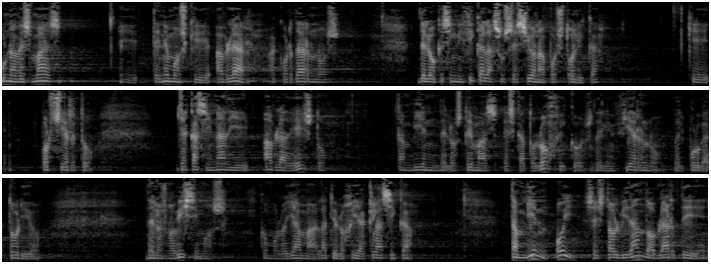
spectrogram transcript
una vez más eh, tenemos que hablar, acordarnos de lo que significa la sucesión apostólica, que, por cierto, ya casi nadie habla de esto, también de los temas escatológicos, del infierno, del purgatorio, de los novísimos, como lo llama la teología clásica, también hoy se está olvidando hablar de,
